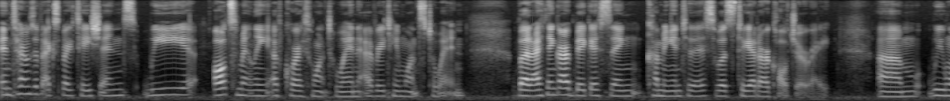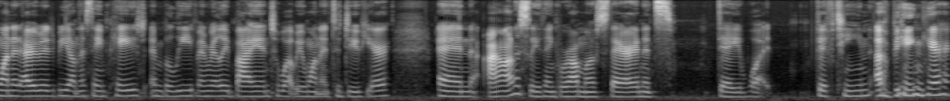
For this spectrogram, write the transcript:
in terms of expectations, we ultimately, of course, want to win. Every team wants to win. But I think our biggest thing coming into this was to get our culture right. Um, we wanted everybody to be on the same page and believe and really buy into what we wanted to do here. And I honestly think we're almost there. And it's day, what, 15 of being here.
